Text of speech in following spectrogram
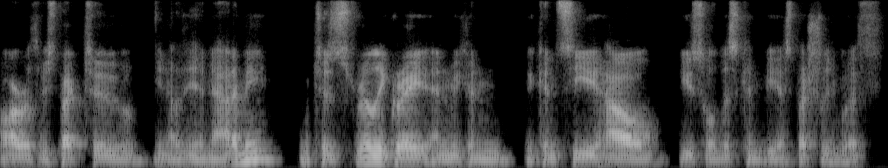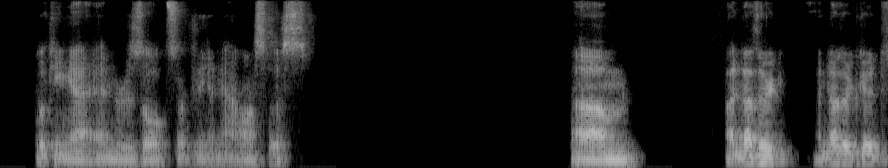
are with respect to you know the anatomy, which is really great, and we can we can see how useful this can be, especially with looking at end results of the analysis. Um, another another good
